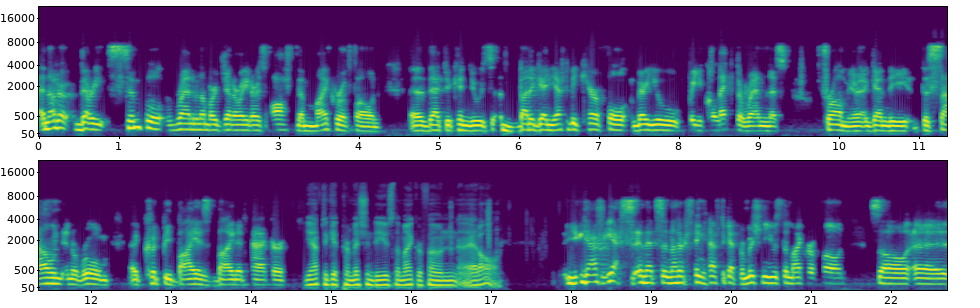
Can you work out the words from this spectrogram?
Another very simple random number generator is often a microphone uh, that you can use. But again, you have to be careful where you where you collect the randomness from. You know, again, the the sound in a room uh, could be biased by an attacker. You have to get permission to use the microphone at all you have yes, and that's another thing. You have to get permission to use the microphone. So uh,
